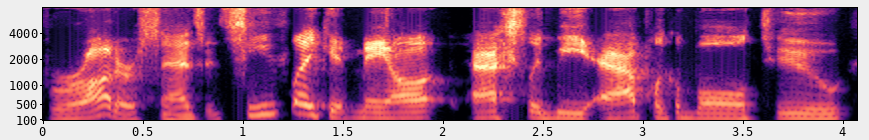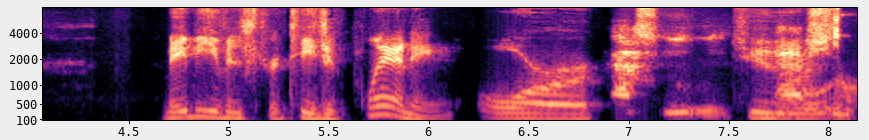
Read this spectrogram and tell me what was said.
broader sense. It seems like it may actually be applicable to maybe even strategic planning or absolutely to absolutely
